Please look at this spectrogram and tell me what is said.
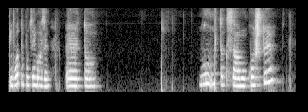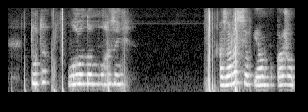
І от, типу, цей магазин. Е, то. Ну, так само коштує тут, в головному магазині. А зараз я, я вам покажу,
